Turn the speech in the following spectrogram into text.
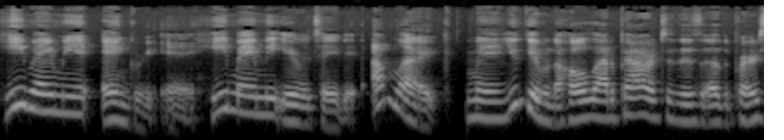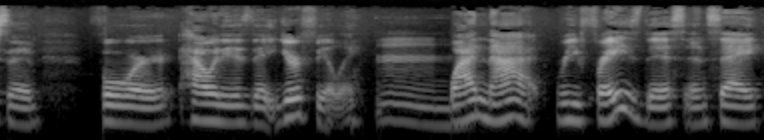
he made me angry and he made me irritated. I'm like, man, you're giving a whole lot of power to this other person for how it is that you're feeling. Mm. Why not rephrase this and say,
